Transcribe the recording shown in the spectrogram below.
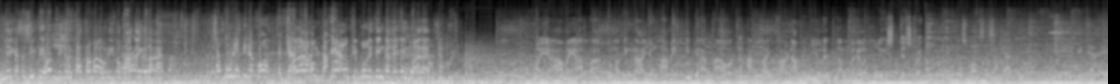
Hindi ka sa City Hall, hindi ka nagtatrabaho rito, tatay ka lang ha. Sa bulletin ako. Sa Wala akong pakialam kay bulletin ka kay Kong Juarez. Maya-maya pa, dumating na yung aming ipinatawag na anti-carnapping unit ng Manila Police District. Inindos mo ang sasakyan, ibiyahe,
